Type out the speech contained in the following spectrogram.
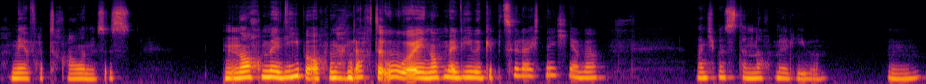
noch mehr Vertrauen. Es ist noch mehr Liebe, auch wenn man dachte, oh, ey, noch mehr Liebe gibt es vielleicht nicht, aber manchmal ist es dann noch mehr Liebe. Mhm.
